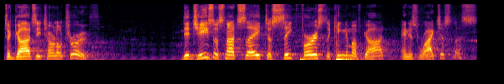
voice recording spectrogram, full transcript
to God's eternal truth. Did Jesus not say to seek first the kingdom of God and his righteousness?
